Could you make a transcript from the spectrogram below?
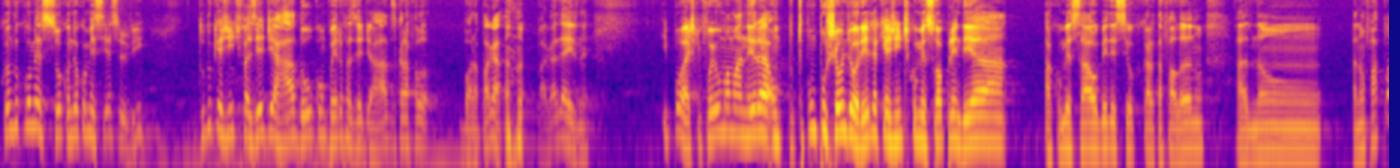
quando começou, quando eu comecei a servir, tudo que a gente fazia de errado ou o companheiro fazia de errado, os caras falou, bora pagar. Paga 10, né? E, pô, acho que foi uma maneira, um, tipo um puxão de orelha que a gente começou a aprender a, a começar a obedecer o que o cara tá falando, a não a não falar, pô,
